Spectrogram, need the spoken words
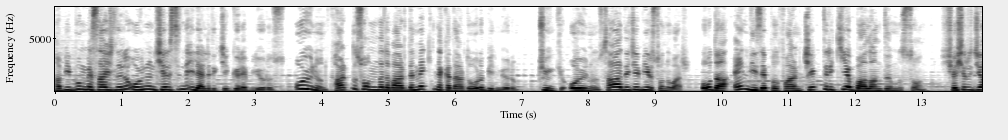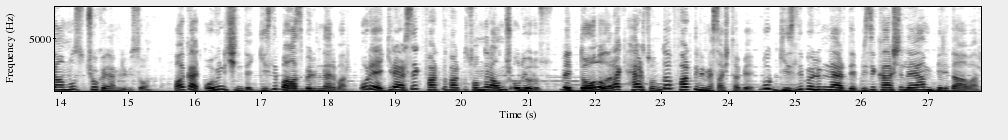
Tabi bu mesajları oyunun içerisinde ilerledikçe görebiliyoruz. Oyunun farklı sonları var demek ne kadar doğru bilmiyorum. Çünkü oyunun sadece bir sonu var. O da Andy's Apple Farm Chapter 2'ye bağlandığımız son. Şaşıracağımız çok önemli bir son. Fakat oyun içinde gizli bazı bölümler var. Oraya girersek farklı farklı sonlar almış oluyoruz. Ve doğal olarak her sonda farklı bir mesaj tabi. Bu gizli bölümlerde bizi karşılayan biri daha var.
